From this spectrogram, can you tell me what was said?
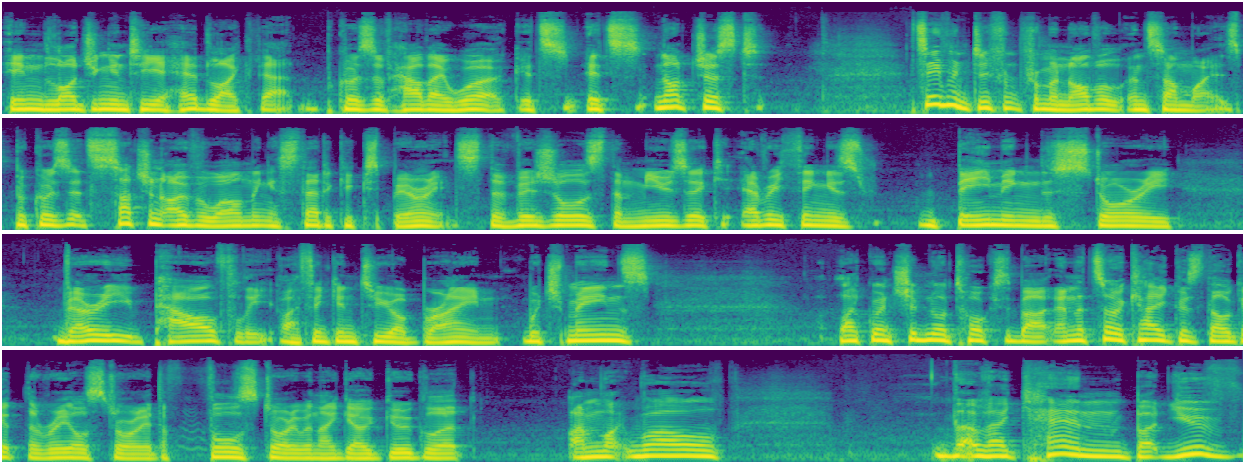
in lodging into your head like that because of how they work. It's it's not just it's even different from a novel in some ways because it's such an overwhelming aesthetic experience. The visuals, the music, everything is beaming the story very powerfully, I think, into your brain, which means like when Chibnall talks about, and it's okay because they'll get the real story, the full story when they go Google it. I'm like, well, they can, but you've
